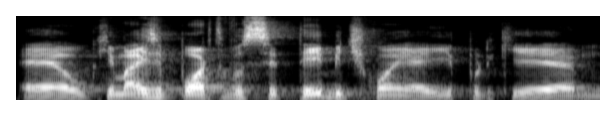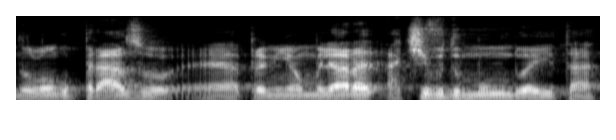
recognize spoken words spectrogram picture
é, o que mais importa é você ter Bitcoin aí, porque no longo prazo, é, para mim, é o melhor ativo do mundo aí, tá?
